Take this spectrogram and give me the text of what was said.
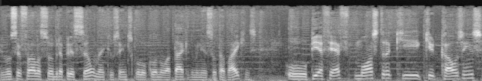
E você fala sobre a pressão né, que o Saints colocou no ataque do Minnesota Vikings. O PFF mostra que Kirk Cousins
